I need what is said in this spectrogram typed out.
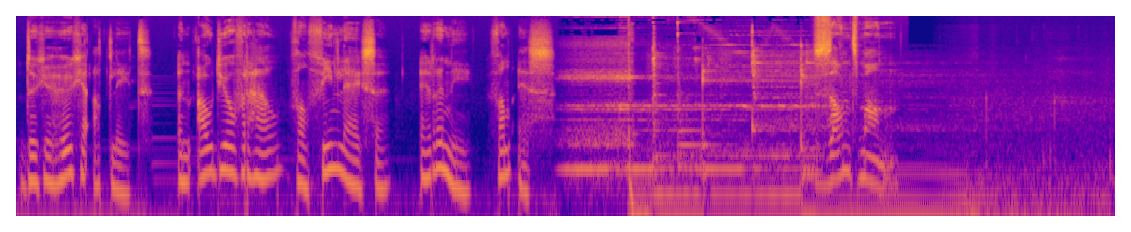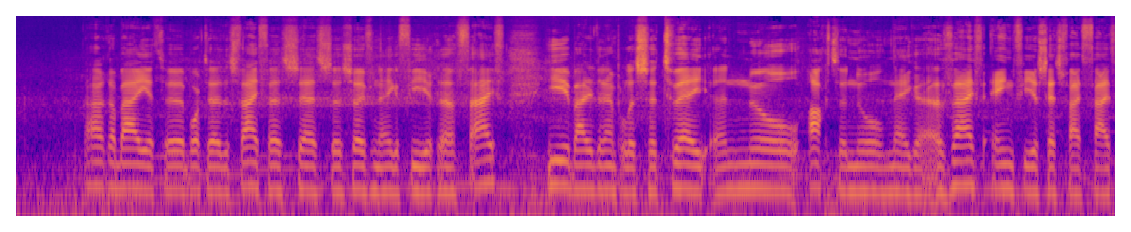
De Geheugenatleet, een audioverhaal van Fien Leijsen en René van S. Zandman. Daar bij het uh, bord uh, dus 5, 6, 7, 9, 4, 5. Hier bij de drempel is 2, 0, 8, 0, 9, 5, 1, 4, 6, 5, 5,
